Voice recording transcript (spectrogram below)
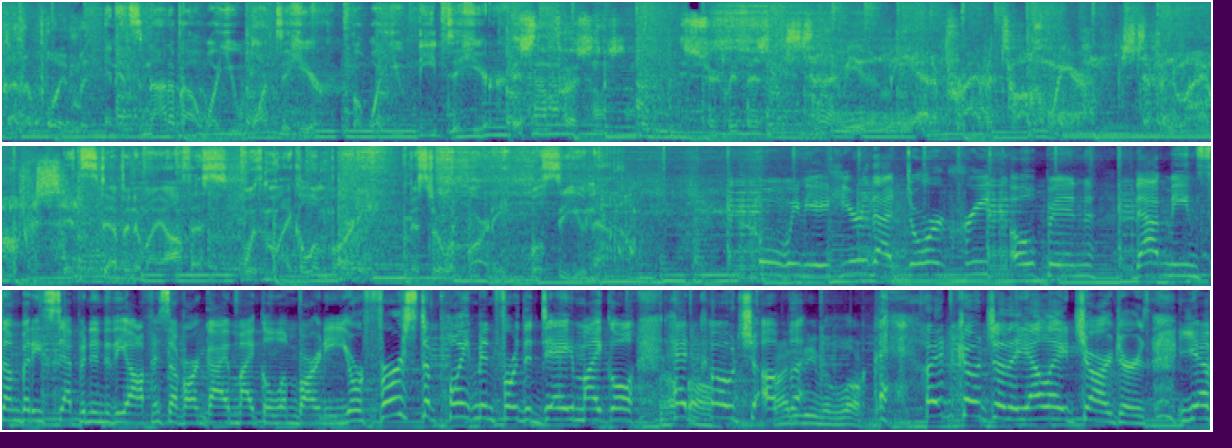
Got an appointment. And it's not about what you want to hear, but what you need to hear. It's not personal. It's strictly business. It's time you and me had a private talk, Winger. Step into my office. It's Step Into My Office with Michael Lombardi. Mr. Lombardi, we'll see you now. Oh, when you hear that door creak open, that means somebody stepping into the office of our guy Michael Lombardi. Your first appointment for the day, Michael, head Uh-oh. coach of I the didn't even look. head coach of the LA Chargers. Your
